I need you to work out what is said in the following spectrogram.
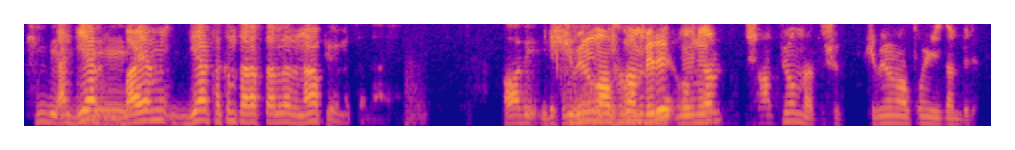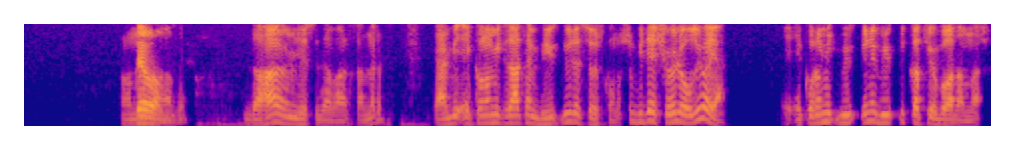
Şimdi yani diğer e, Bayern diğer takım taraftarları ne yapıyor mesela yani? Abi bir de 2016'dan beri onlar şampiyonlar düşün. 2016-17'den beri. Anladım Devam. Abi. Daha öncesi de var sanırım. Yani bir ekonomik zaten büyüklüğü de söz konusu. Bir de şöyle oluyor ya. E, ekonomik büyüklüğüne büyüklük katıyor bu adamlar.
